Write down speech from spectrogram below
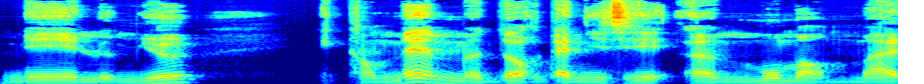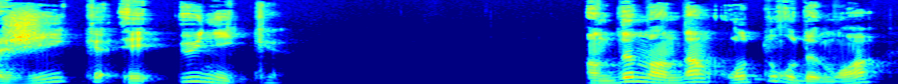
Mais le mieux est quand même d'organiser un moment magique et unique. En demandant autour de moi,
